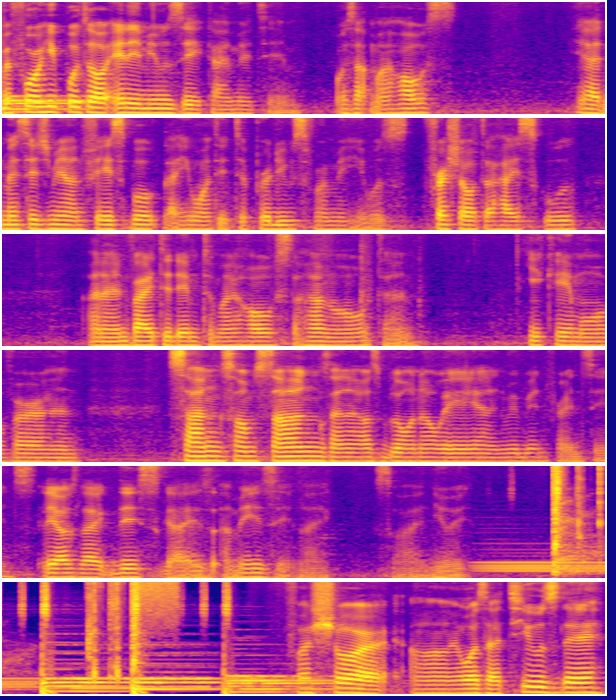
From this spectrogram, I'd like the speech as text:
Before he put out any music, I met him. was at my house. He had messaged me on Facebook that he wanted to produce for me. He was fresh out of high school. And I invited him to my house to hang out and he came over and sang some songs and I was blown away and we've been friends since. I was like, this guy is amazing, like, so I knew it. For sure, uh, it was a Tuesday.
